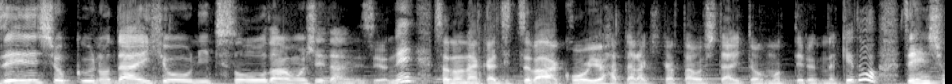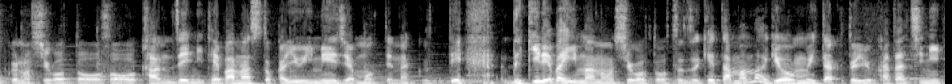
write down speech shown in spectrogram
前職の代表に相談をしてたんですよね。そのなんか実はこういう働き方をしたいと思ってるんだけど、前職の仕事をそう完全に手放すとかいうイメージは持ってなくって、できれば今の仕事を続けたまま業務委託という形に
